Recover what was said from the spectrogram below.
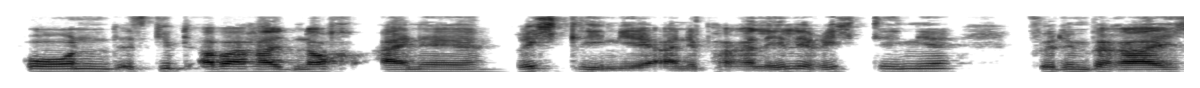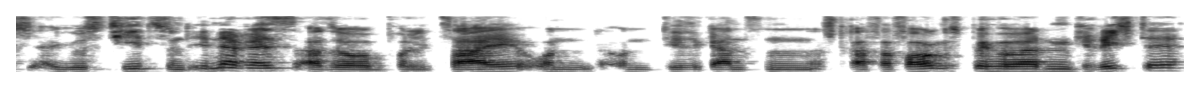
Und es gibt aber halt noch eine Richtlinie, eine parallele Richtlinie für den Bereich Justiz und Inneres, also Polizei und, und diese ganzen Strafverfolgungsbehörden, Gerichte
